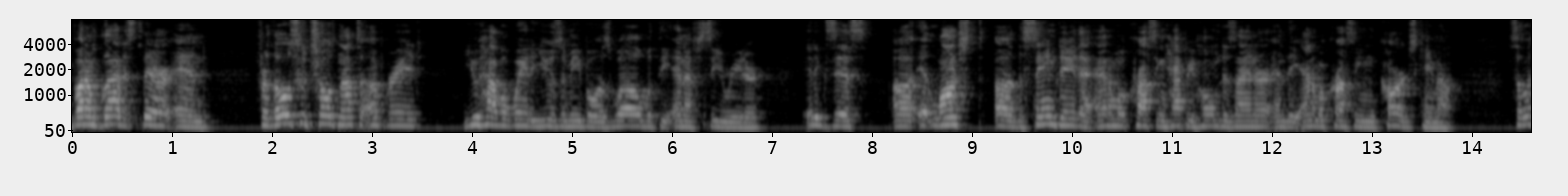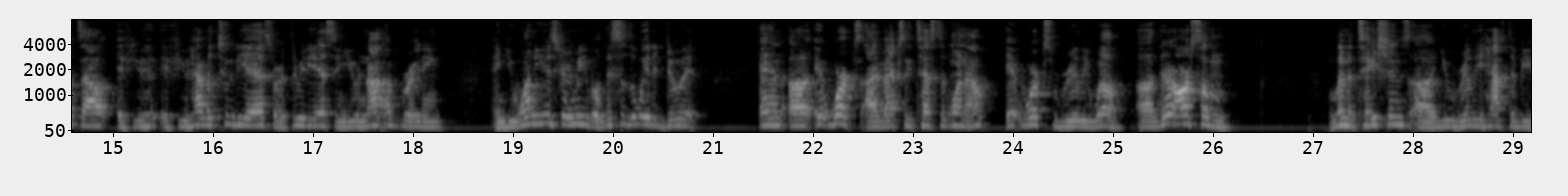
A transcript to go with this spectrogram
But I'm glad it's there, and for those who chose not to upgrade, you have a way to use amiibo as well with the NFC reader. It exists. Uh, it launched uh, the same day that Animal Crossing Happy Home Designer and the Animal Crossing cards came out. So it's out. If you if you have a 2DS or a 3DS and you're not upgrading, and you want to use your amiibo, this is the way to do it. And uh, it works. I've actually tested one out. It works really well. Uh, there are some limitations. Uh, you really have to be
